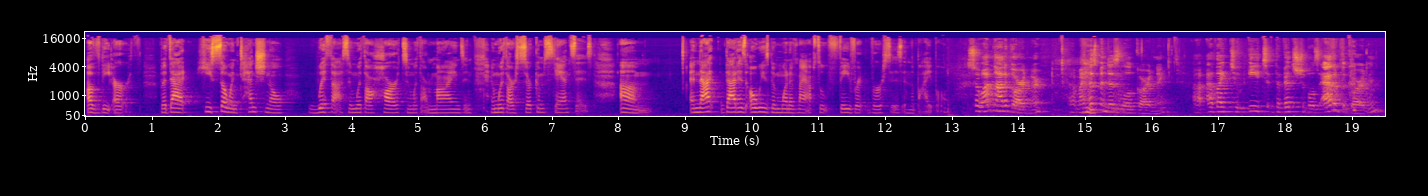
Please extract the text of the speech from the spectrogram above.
of the earth, but that he's so intentional with us and with our hearts and with our minds and, and with our circumstances. Um, and that that has always been one of my absolute favorite verses in the Bible. So I'm not a gardener. Uh, my husband does a little gardening. Uh, I like to eat the vegetables out of the garden.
